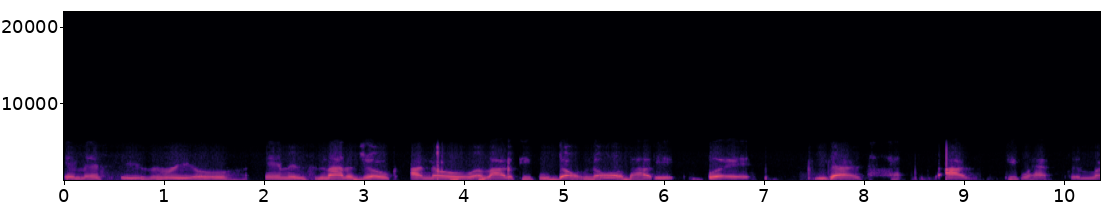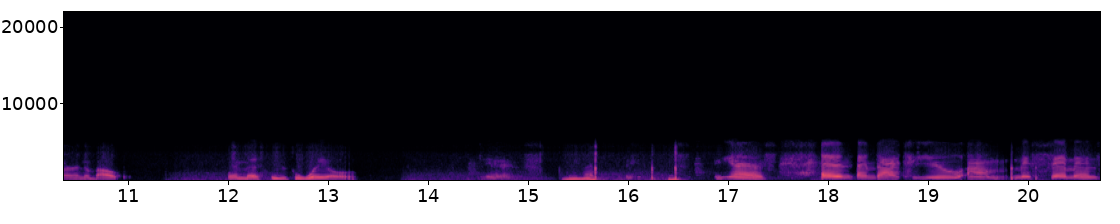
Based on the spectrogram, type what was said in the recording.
MS is real and it's not a joke, I know a lot of people don't know about it, but you guys, I people have to learn about MS as well. Yes. Yes. And and back to you, um, Miss Simmons,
